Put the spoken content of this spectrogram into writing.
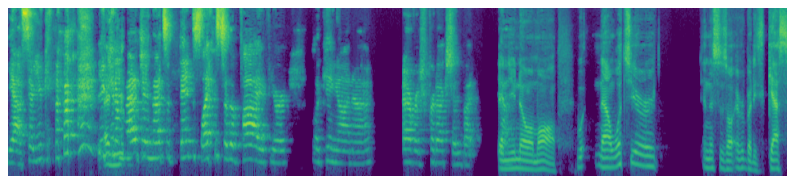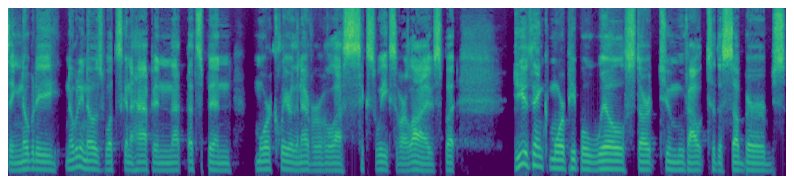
Yeah, so you can you can you, imagine that's a thin slice of the pie if you're looking on a average production, but yeah. and you know them all. Now, what's your and this is all everybody's guessing. Nobody nobody knows what's going to happen. That that's been more clear than ever over the last six weeks of our lives. But do you think more people will start to move out to the suburbs?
